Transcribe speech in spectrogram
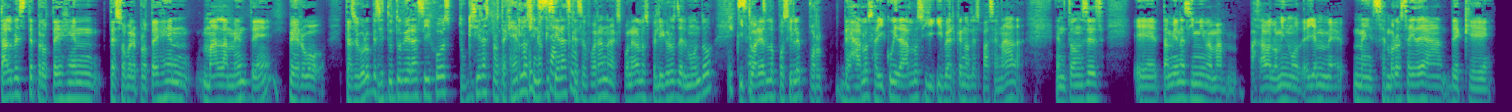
tal vez te protegen, te sobreprotegen malamente, pero te aseguro que si tú tuvieras hijos, tú quisieras protegerlos y no quisieras que se fueran a exponer a los peligros del mundo y tú harías lo posible por dejarlos ahí, cuidarlos y, ver que no les pase nada. Entonces, eh, también así mi mamá pasaba lo mismo. Ella me, me sembró esa idea de que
